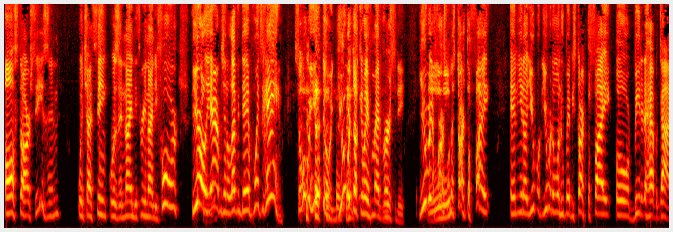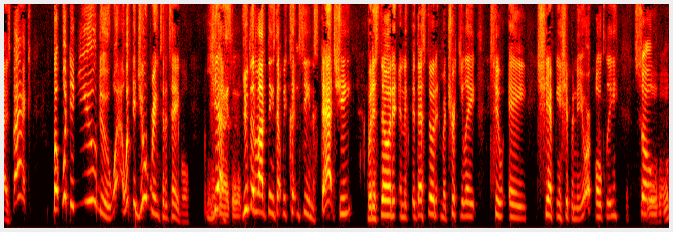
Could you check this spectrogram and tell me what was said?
all-star season, which I think was in 93, 94, you're only averaging 11 damn points a game. So what were you doing? you were ducking away from adversity. You were the first Mhm. one to start the fight. And you know, you were you were the one who maybe start the fight or beat it to have a guy's back. But what did you do? What what did you bring to the table? Yes, Exactly. you did a lot of things that we couldn't see in the stat sheet, but it still didn't, that still didn't matriculate to a championship in New York, Oakley. So Mhm.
